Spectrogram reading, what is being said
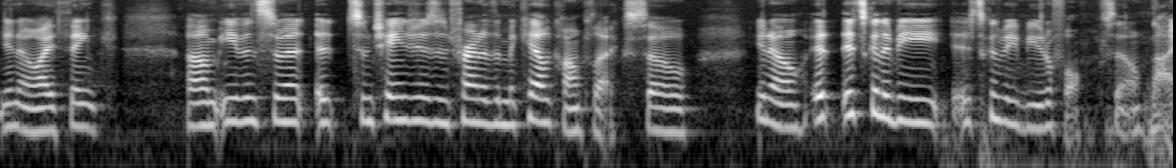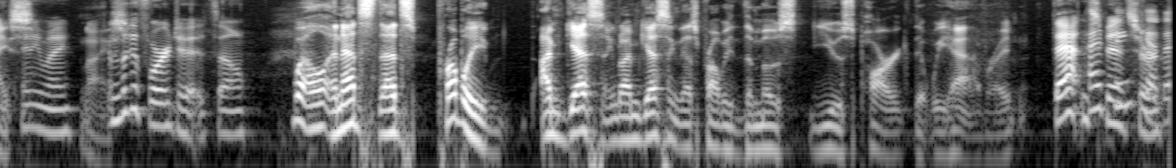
you know I think um, even some uh, some changes in front of the McHale complex. So you know it, it's going to be it's going to be beautiful. So Nice. Anyway, Nice. I'm looking forward to it. So Well, and that's that's probably I'm guessing, but I'm guessing that's probably the most used park that we have, right? That and I Spencer. think it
